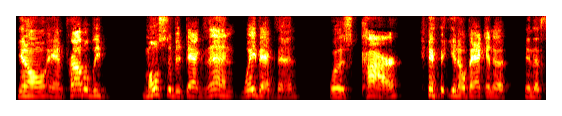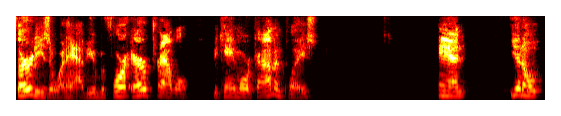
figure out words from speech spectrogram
you know, and probably most of it back then, way back then, was car, you know, back in the in the 30s or what have you, before air travel became more commonplace. And you know,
